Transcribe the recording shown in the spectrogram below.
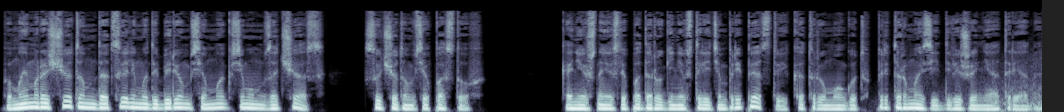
По моим расчетам, до цели мы доберемся максимум за час, с учетом всех постов. Конечно, если по дороге не встретим препятствий, которые могут притормозить движение отряда.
